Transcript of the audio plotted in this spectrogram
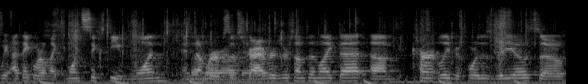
we, I think we're like 161 in Somewhere number of around there. subscribers or something like that um, currently before this video. So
